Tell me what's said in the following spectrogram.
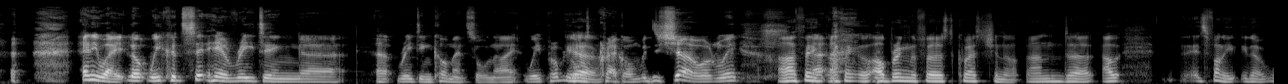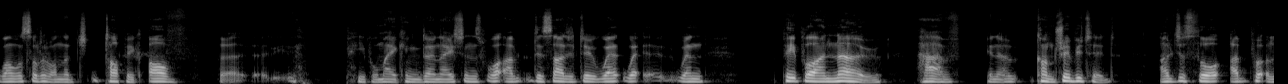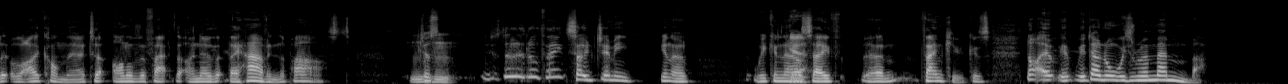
anyway, look, we could sit here reading uh, uh, reading comments all night. We probably yeah. ought to crack on with the show, wouldn't we? I think uh, I think I'll bring the first question up, and uh, it's funny, you know, while we're sort of on the topic of uh, people making donations, what I've decided to do when when people I know have you know contributed I just thought I'd put a little icon there to honour the fact that I know that they have in the past. Mm-hmm. Just, just a little thing. So, Jimmy, you know, we can now yeah. say um, thank you because not we don't always remember,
